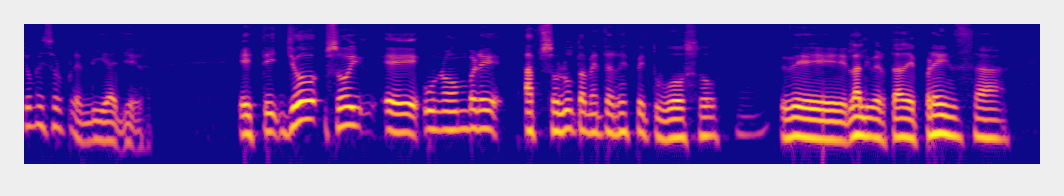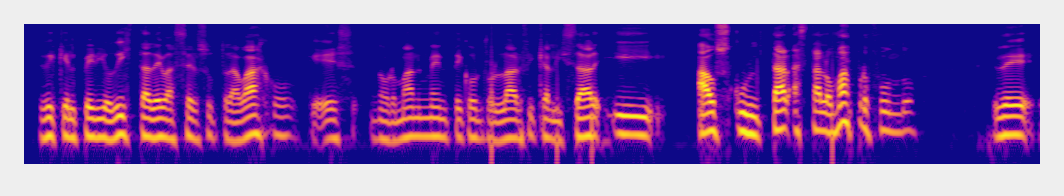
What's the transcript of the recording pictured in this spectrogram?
Yo me sorprendí ayer. Este, yo soy eh, un hombre absolutamente respetuoso de la libertad de prensa, de que el periodista debe hacer su trabajo, que es normalmente controlar, fiscalizar y auscultar hasta lo más profundo de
